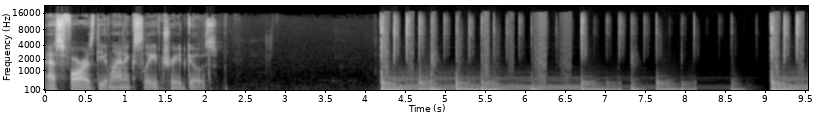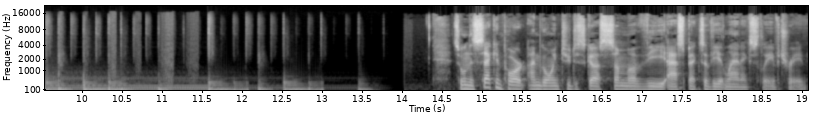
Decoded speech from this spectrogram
as far as the Atlantic slave trade goes. So, in the second part, I'm going to discuss some of the aspects of the Atlantic slave trade.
